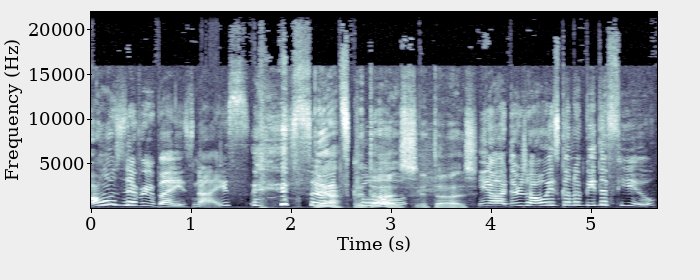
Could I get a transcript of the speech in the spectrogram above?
almost everybody's nice. so yeah, cool. it does. It does. You know, there's always going to be the few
